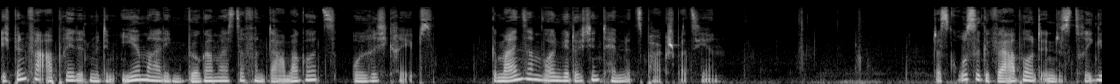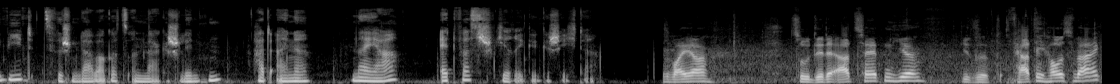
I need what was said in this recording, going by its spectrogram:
Ich bin verabredet mit dem ehemaligen Bürgermeister von Dabergotz, Ulrich Krebs. Gemeinsam wollen wir durch den Temnitzpark spazieren. Das große Gewerbe- und Industriegebiet zwischen Dabergotz und Märkisch-Linden hat eine, naja, etwas schwierige Geschichte. Es war ja zu DDR-Zeiten hier dieses Fertighauswerk,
